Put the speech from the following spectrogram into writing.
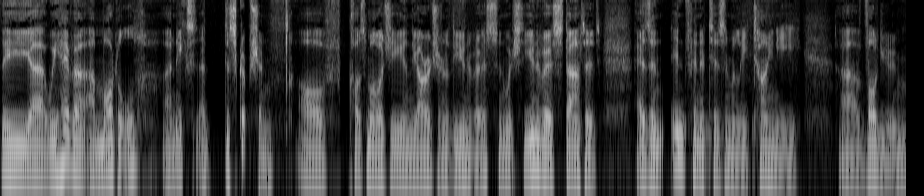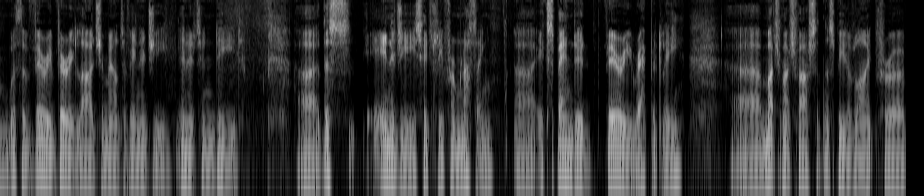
The, uh, we have a, a model, an ex, a description of cosmology and the origin of the universe, in which the universe started as an infinitesimally tiny uh, volume with a very, very large amount of energy in it indeed. Uh, this energy, essentially from nothing, uh, expanded very rapidly, uh, much, much faster than the speed of light for a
